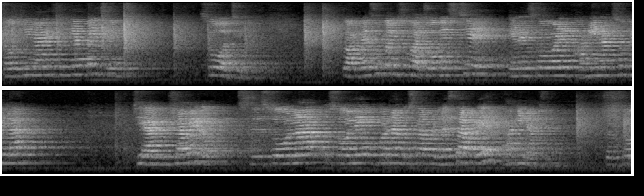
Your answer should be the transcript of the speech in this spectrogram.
સૌથી નાની સંખ્યા કઈ છે? સો છે. તો આપણે શું કરીશું? આ 24 છે, એને 100 વડે ભાગી નાખશું પહેલા જે આ ગુસા મળ્યો 100 ના 100 ને ઉપરના ગુસા વડે લસા વડે ભાગી નાખશું તો 100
